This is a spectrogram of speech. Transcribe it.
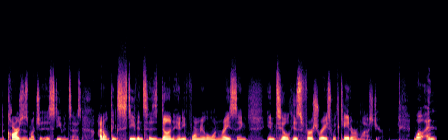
the cars as much as Stevens has. I don't think Stevens has done any Formula One racing until his first race with Caterham last year. Well, and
